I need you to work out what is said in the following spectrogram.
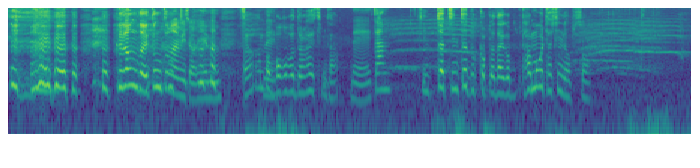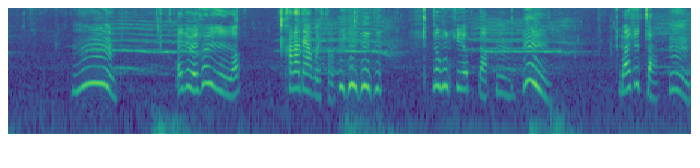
그 정도의 뚱뚱함이죠 얘는. 한번 네. 먹어보도록 하겠습니다 네, 짠. 진짜 진짜 두껍다 나 이거 다 먹을 자신이 없어 음, 애들 왜 소리 질러? 카라데 하고 있어. 너무 귀엽다 음, 음 맛있다 음.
